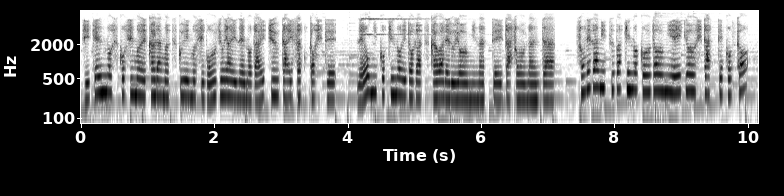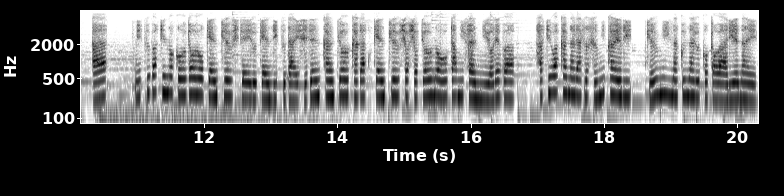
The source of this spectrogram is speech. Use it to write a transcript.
事件の少し前から松食い虫防除や稲の害虫対策として、ネオニコチノイドが使われるようになっていたそうなんだ。それがミツバチの行動に影響したってこと？ああ、ミツバチの行動を研究している県立大自然環境科学研究所所長の大谷さんによれば、蜂は必ず巣に帰り、急にいなくなることはありえない。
